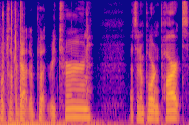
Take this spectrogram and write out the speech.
Whoops, I forgot to put return. That's an important part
